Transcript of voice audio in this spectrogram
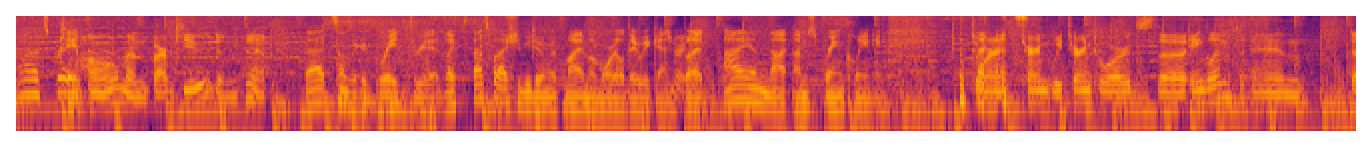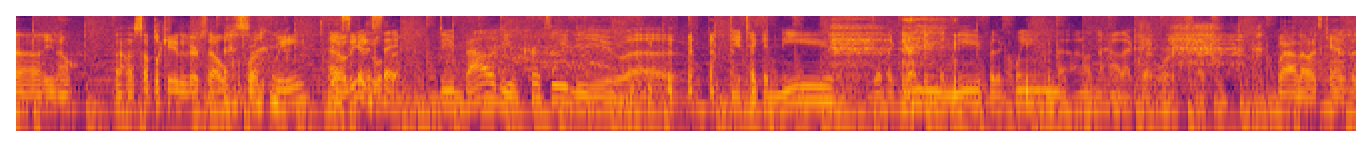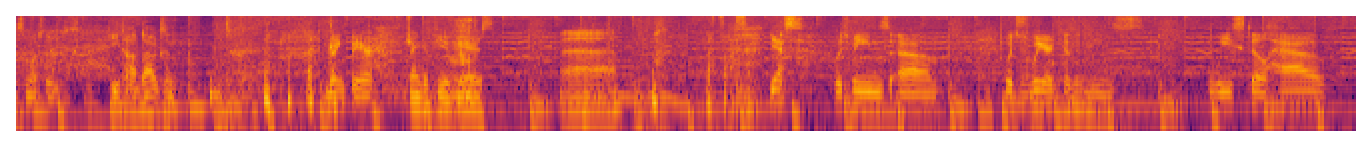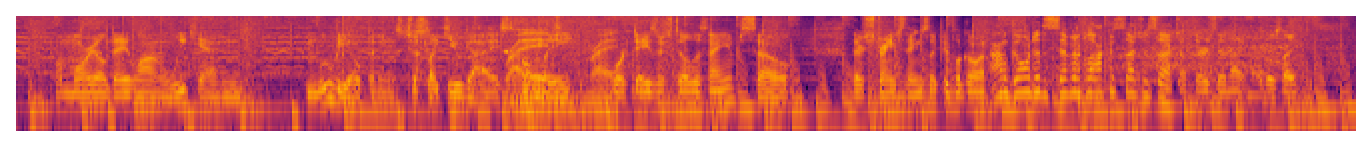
Oh, that's great. came home and barbecued, and yeah, That sounds like a great three day. Like that's what I should be doing with my Memorial Day weekend. Right. But I am not. I'm spring cleaning. Turn, turn, we turned towards the England, and uh, you know, uh, supplicated ourselves before the Queen. You know, was the usual say, thing. do you bow? Do you curtsy? Do you uh, do you take a knee? Is it like bending the knee for the Queen? I don't know how that quite works. That's, Well, no, it's Canada, so mostly eat hot dogs and drink beer. drink a few beers. Uh, that's awesome. Yes, which means, um, which is weird because it means we still have Memorial Day long weekend movie openings, just like you guys. Right, Only right. work days are still the same. So there's strange things like people going, "I'm going to the seven o'clock and such and such on Thursday night," and everybody's like,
